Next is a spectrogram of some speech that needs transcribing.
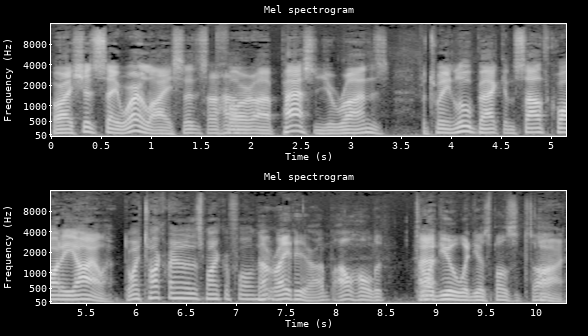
or I should say, we're licensed Uh-huh. for uh, passenger runs between Lubec and South Quoddy Island. Do I talk right into this microphone? Not right here. I'll, I'll hold it toward Uh, you when you're supposed to talk. All right.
